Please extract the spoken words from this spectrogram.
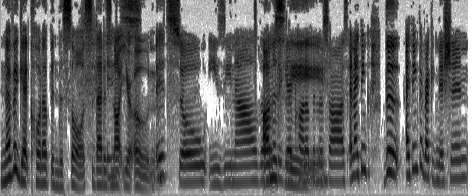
never get caught up in the sauce that is not your own. It's so easy now, though, to get caught up in the sauce. And I think the I think the recognition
